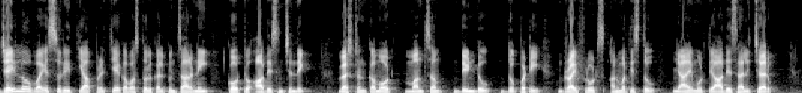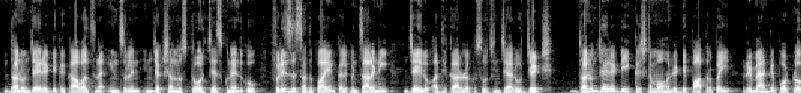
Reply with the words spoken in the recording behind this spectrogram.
జైల్లో వయస్సు రీత్యా ప్రత్యేక వస్తువులు కల్పించాలని కోర్టు ఆదేశించింది. వెస్టర్న్ కమోడ్ మంచం దిండు దుప్పటి డ్రై ఫ్రూట్స్ అనుమతిస్తూ న్యాయమూర్తి ఆదేశాలిచ్చారు. ధనుంజయ రెడ్డికి కావాల్సిన ఇన్సులిన్ ఇంజెక్షన్లు స్టోర్ చేసుకునేందుకు ఫ్రిజ్ సదుపాయం కల్పించాలని జైలు అధికారులకు సూచించారు జడ్జ్. ధనుంజయ రెడ్డి కృష్ణమోహన్ రెడ్డి పాత్రపై రిమాండ్ రిపోర్ట్లో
